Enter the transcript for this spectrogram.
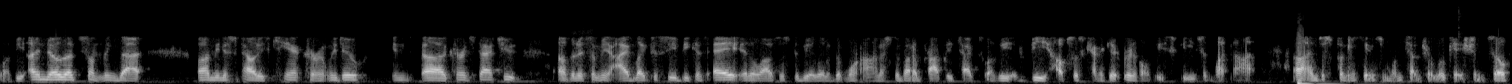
levy. I know that's something that uh, municipalities can't currently do in uh, current statute, uh, but it's something I'd like to see because A, it allows us to be a little bit more honest about our property tax levy, and B, helps us kind of get rid of all these fees and whatnot. Uh, and just putting things in one central location. So,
